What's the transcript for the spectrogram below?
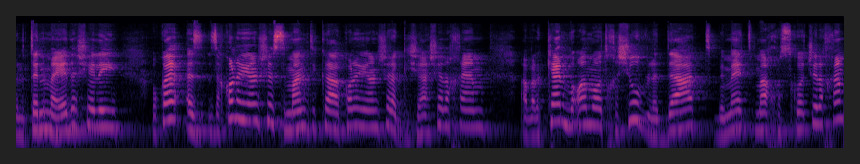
ונותן מהידע שלי, אוקיי? אז זה הכל עניין של סמנטיקה, הכל עניין של הגישה שלכם, אבל כן מאוד מאוד חשוב לדעת באמת מה החוזקות שלכם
